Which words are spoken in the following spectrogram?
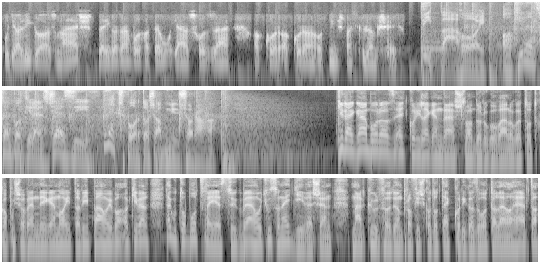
Ugye a liga az más, de igazából ha te úgy állsz hozzá, akkor, akkor a, ott nincs nagy különbség. Vippáholy, a 90.9 Jazzy legsportosabb műsora. Király Gábor az egykori legendás labdarúgó válogatott kapusa vendége ma itt a Vipáholyba, akivel legutóbb ott fejeztük be, hogy 21 évesen már külföldön profiskodott, ekkor igazolta le a Herta.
